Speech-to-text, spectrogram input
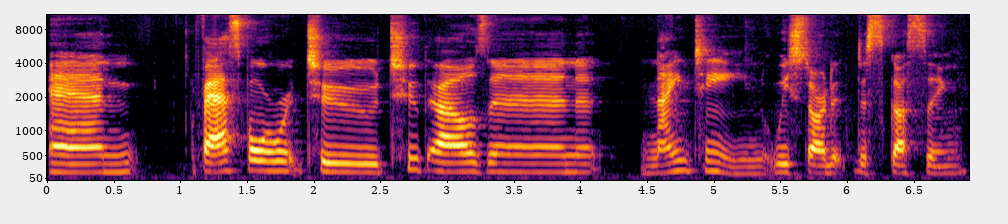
and fast forward to 2019, we started discussing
